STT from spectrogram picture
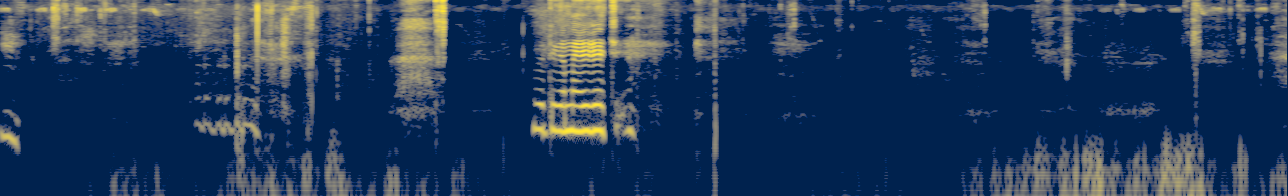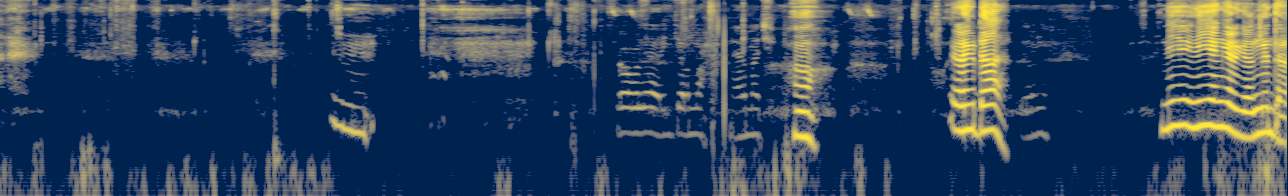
ம் வீட்டுக்காம இருந்துச்சு அவ்வளோதான் இறங்கிக்கலாமா நேரமாச்சு ஆ இறங்கிட்டா இறங்க நீ நீ எங்கே இருக்கு அங்கேருந்தா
